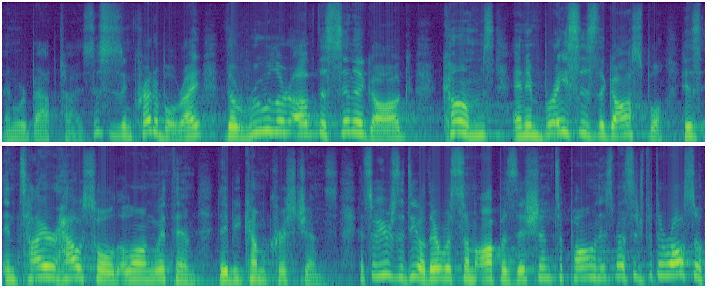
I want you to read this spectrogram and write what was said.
and were baptized. This is incredible, right? The ruler of the synagogue comes and embraces the gospel. His entire household, along with him, they become Christians. And so here's the deal there was some opposition to Paul and his message, but there were also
